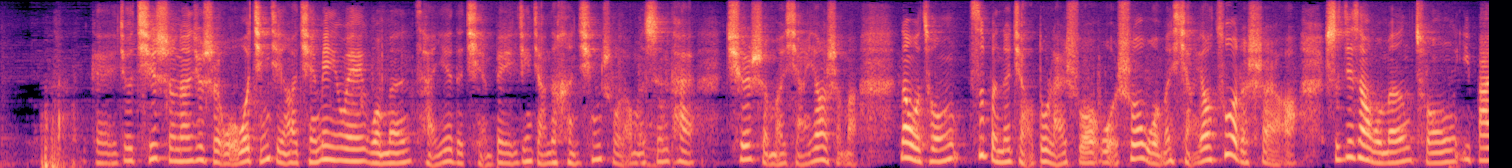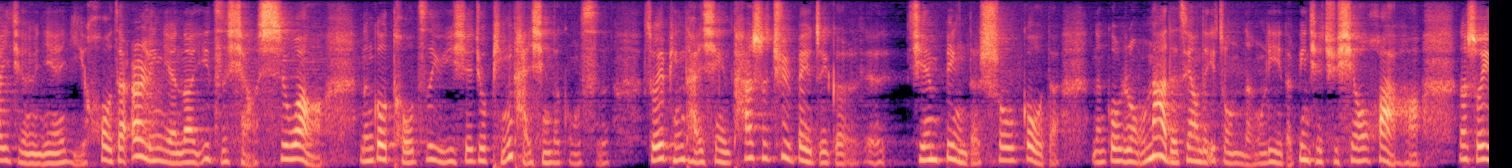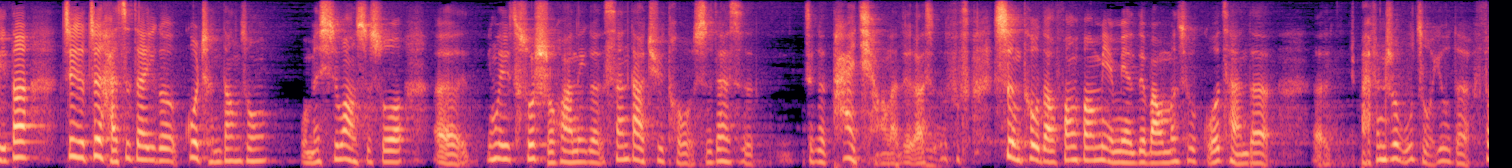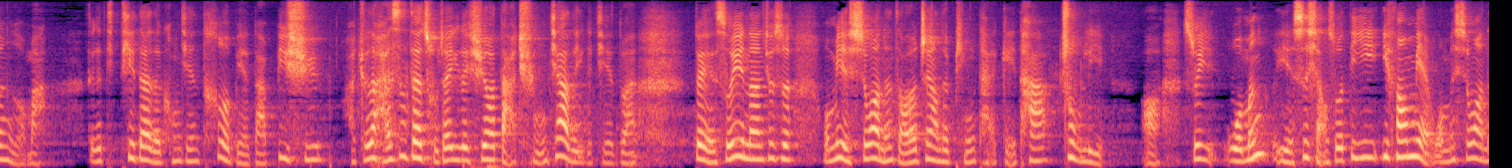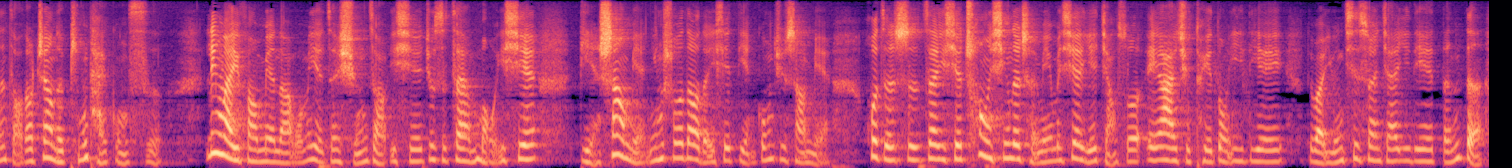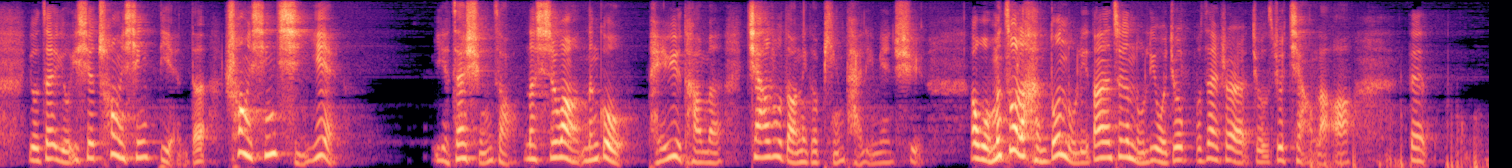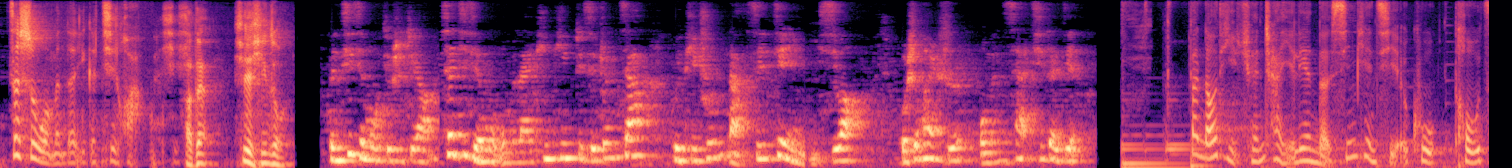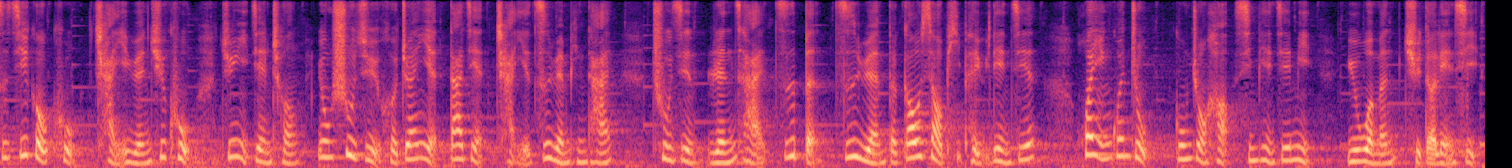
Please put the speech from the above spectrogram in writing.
OK，就其实呢，就是我我仅仅啊，前面因为我们产业的前辈已经讲得很清楚了，我们生态缺什么，想要什么。那我从资本的角度来说，我说我们想要做的事儿啊，实际上我们从一八一九年以后，在二零年呢，一直想希望啊，能够投资于一些就平台型的公司。所谓平台性，它是具备这个呃。兼并的、收购的、能够容纳的这样的一种能力的，并且去消化哈。那所以，当这个这还是在一个过程当中，我们希望是说，呃，因为说实话，那个三大巨头实在是这个太强了，这个 渗透到方方面面，对吧？我们说国产的呃百分之五左右的份额嘛，这个替代的空间特别大，必须啊，觉得还是在处在一个需要打群架的一个阶段。对，所以呢，就是我们也希望能找到这样的平台，给他助力啊。所以我们也是想说，第一，一方面我们希望能找到这样的平台公司；另外一方面呢，我们也在寻找一些，就是在某一些点上面，您说到的一些点工具上面，或者是在一些创新的层面，因为现在也讲说 AI 去推动 EDA，对吧？云计算加 EDA 等等，有在有一些创新点的创新企业也在寻找，那希望能够。培育他们加入到那个平台里面去，啊，我们做了很多努力，当然这个努力我就不在这儿就就讲了啊，但这是我们的一个计划，谢谢。好的，谢谢邢总。本期节目就是这样，下期节目我们来听听这些专家会提出哪些建议与希望。我是幻石，我们下期再见。半导体全产业链的芯片企业库、投资机构库、产业园区库均已建成，用数据和专业搭建产业资源平台。促进人才、资本、资源的高效匹配与链接。欢迎关注公众号“芯片揭秘”，与我们取得联系。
